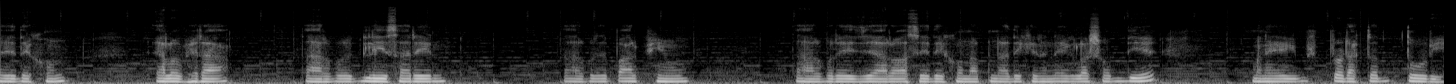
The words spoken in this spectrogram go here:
এই যে দেখুন অ্যালোভেরা তারপরে গ্লিসারিন তারপরে পারফিউম তারপরে এই যে আরও আছে, দেখুন আপনারা দেখে নিন, এগুলো সব দিয়ে মানে এই প্রোডাক্টটা তৈরি।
